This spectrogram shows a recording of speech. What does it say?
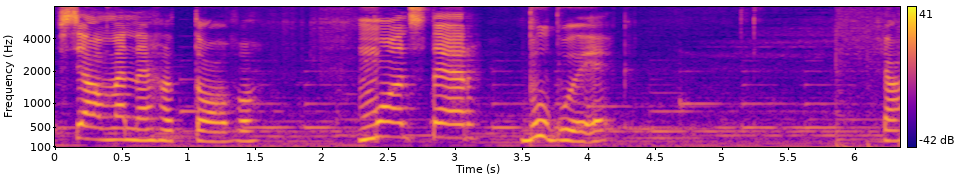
Все, в мене готово. Монстр бублик. Все.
